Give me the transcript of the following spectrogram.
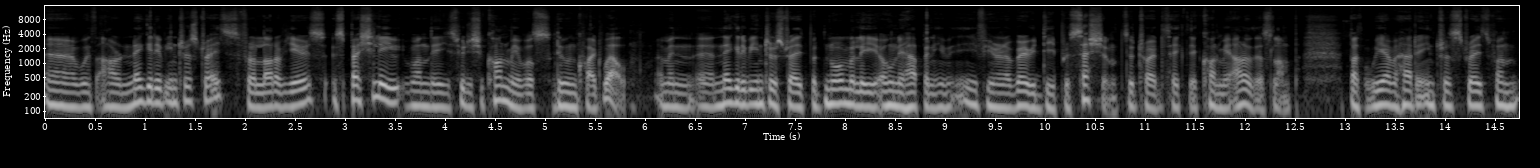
uh, with our negative interest rates for a lot of years, especially when the Swedish economy was doing quite well. I mean, a negative interest rate would normally only happen if you're in a very deep recession to try to take the economy out of the slump. But we have had interest rates when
